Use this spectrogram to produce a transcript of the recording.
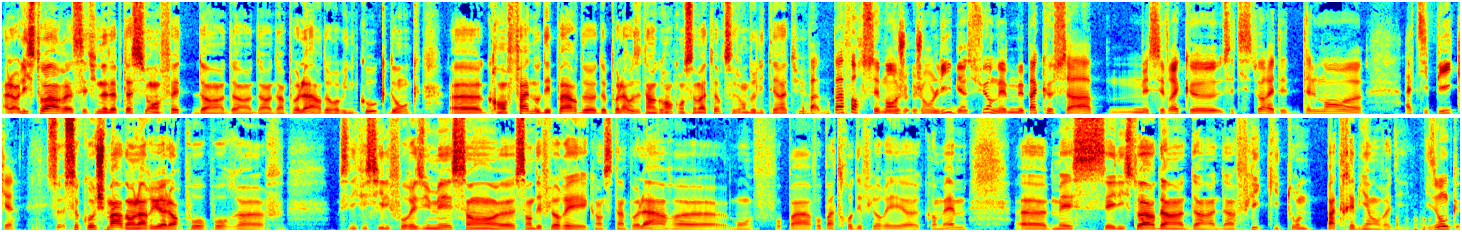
Alors l'histoire, c'est une adaptation en fait d'un polar de Robin Cook. Donc euh, grand fan au départ de, polar. Vous êtes un grand consommateur de ce genre de littérature? Pas, forcément. J'en lis bien sûr, mais, mais pas que ça. Mais c'est vrai que cette histoire était tellement atypique. Ce, ce, cauchemar dans la rue. Alors pour pour c'est difficile, il faut résumer sans, euh, sans déflorer. Quand c'est un polar, euh, bon, faut pas, faut pas trop déflorer euh, quand même. mais c'est l'histoire d'un flic qui tourne pas très bien, on va dire. Disons que,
